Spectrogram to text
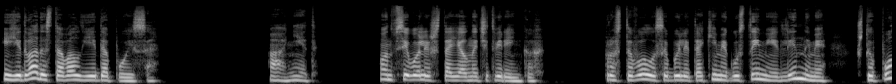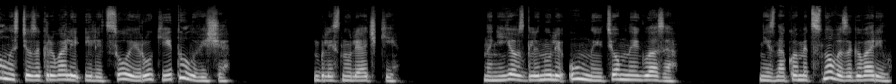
и едва доставал ей до пояса. А, нет, он всего лишь стоял на четвереньках. Просто волосы были такими густыми и длинными, что полностью закрывали и лицо, и руки, и туловище. Блеснули очки. На нее взглянули умные темные глаза. Незнакомец снова заговорил.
